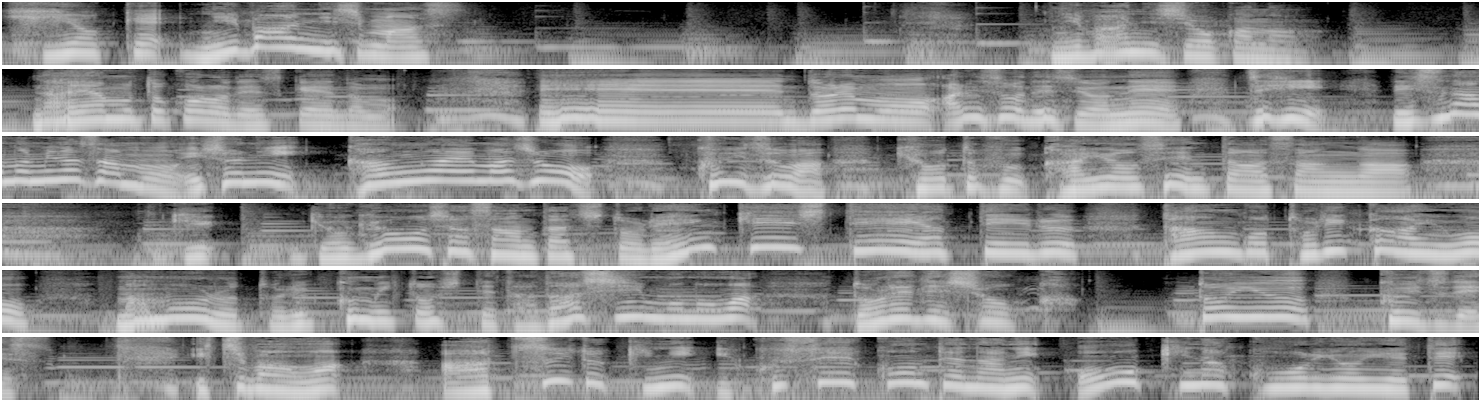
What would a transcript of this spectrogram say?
日よけ。2番にします。2番にしようかな。悩むところですけれども、えー、どれもありそうですよね。ぜひリスナーの皆さんも一緒に考えましょう。クイズは京都府海洋センターさんが漁業者さんたちと連携してやっている単語取り替えを守る取り組みとして正しいものはどれでしょうかというクイズです。1番は暑い時に育成コンテナに大きな氷を入れて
